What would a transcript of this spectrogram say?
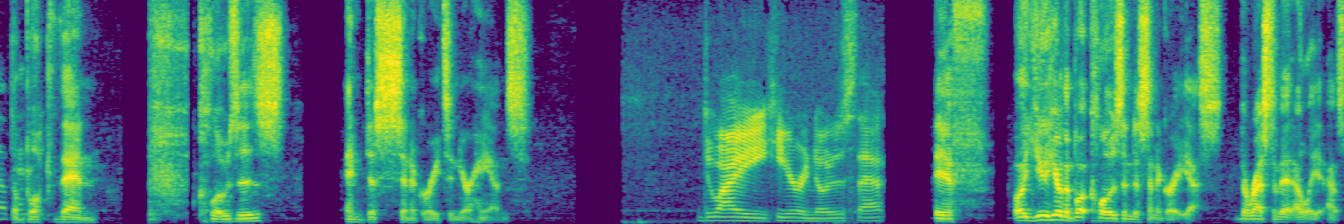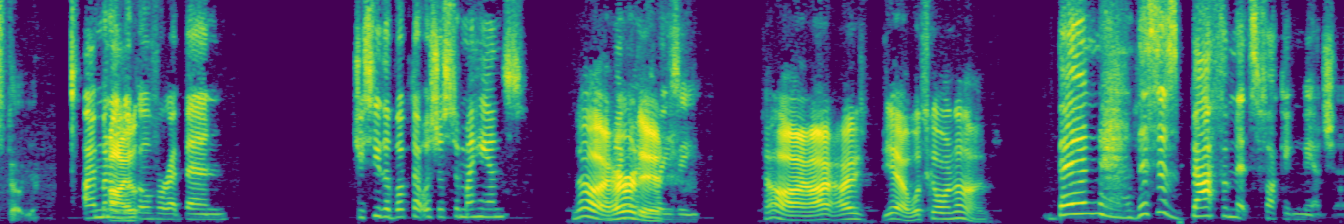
Okay. The book then closes and disintegrates in your hands. Do I hear and notice that? If oh, you hear the book close and disintegrate, yes. The rest of it, Elliot has to tell you. I'm gonna I- look over at Ben. Do you see the book that was just in my hands? No, I heard it. Crazy. No, I, I, I, yeah. What's going on? Ben, this is Baphomet's fucking mansion.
